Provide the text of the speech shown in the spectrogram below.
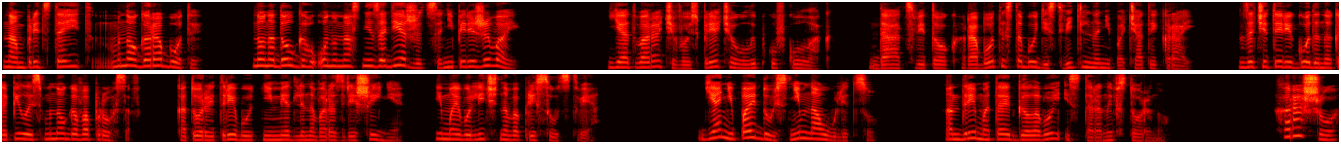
Нам предстоит много работы. Но надолго он у нас не задержится, не переживай». Я отворачиваюсь, пряча улыбку в кулак. Да, цветок, работы с тобой действительно непочатый край. За четыре года накопилось много вопросов, которые требуют немедленного разрешения и моего личного присутствия. Я не пойду с ним на улицу. Андрей мотает головой из стороны в сторону. Хорошо,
